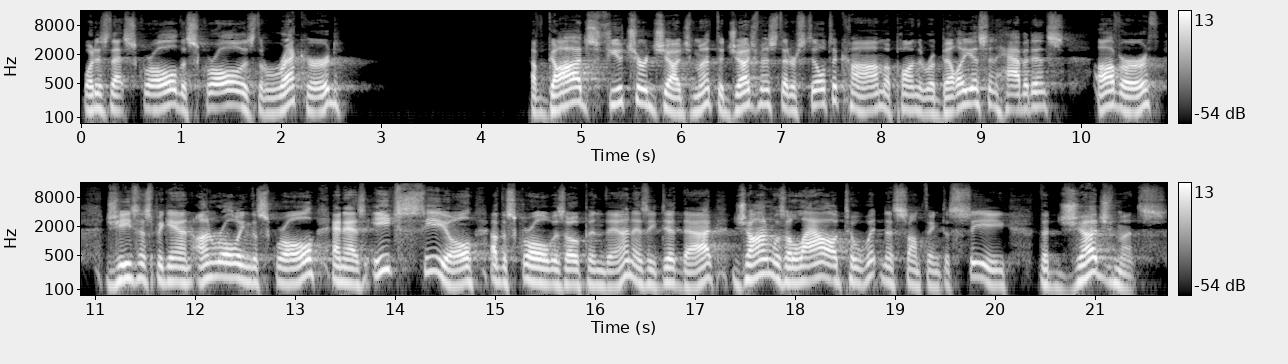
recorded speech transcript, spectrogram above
What is that scroll? The scroll is the record of God's future judgment, the judgments that are still to come upon the rebellious inhabitants of earth, Jesus began unrolling the scroll, and as each seal of the scroll was opened, then, as he did that, John was allowed to witness something, to see the judgments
